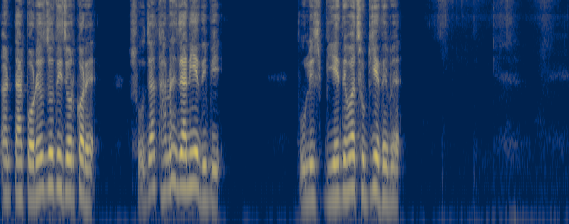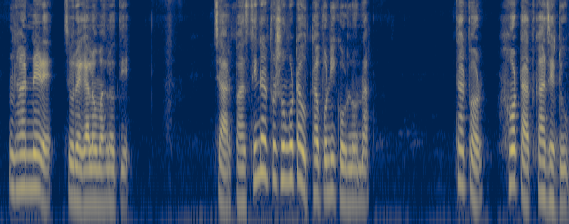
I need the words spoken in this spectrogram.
আর তারপরেও যদি জোর করে। সোজা থানায় জানিয়ে দিবি। পুলিশ বিয়ে দেওয়া ছুটিয়ে দেবে। ঘাড় নেড়ে চলে গেল মালতী। চার পাঁচ দিন আর প্রসঙ্গটা উত্থাপনই করল না। তারপর হঠাৎ কাজে ডুব।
